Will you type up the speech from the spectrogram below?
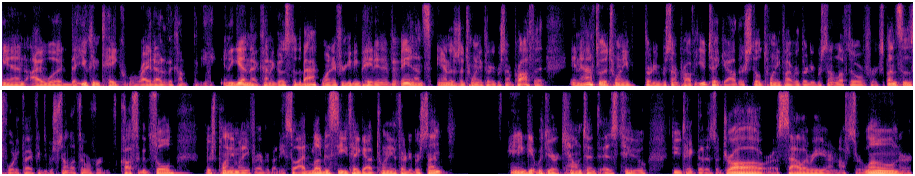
and I would that you can take right out of the company. And again, that kind of goes to the back one if you're getting paid in advance and there's a 20, 30% profit. And after the 20, 30% profit you take out, there's still 25 or 30% left over for expenses, 45, 50% left over for cost of goods sold. There's plenty of money for everybody. So I'd love to see you take out 20 or 30% and get with your accountant as to do you take that as a draw or a salary or an officer loan or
